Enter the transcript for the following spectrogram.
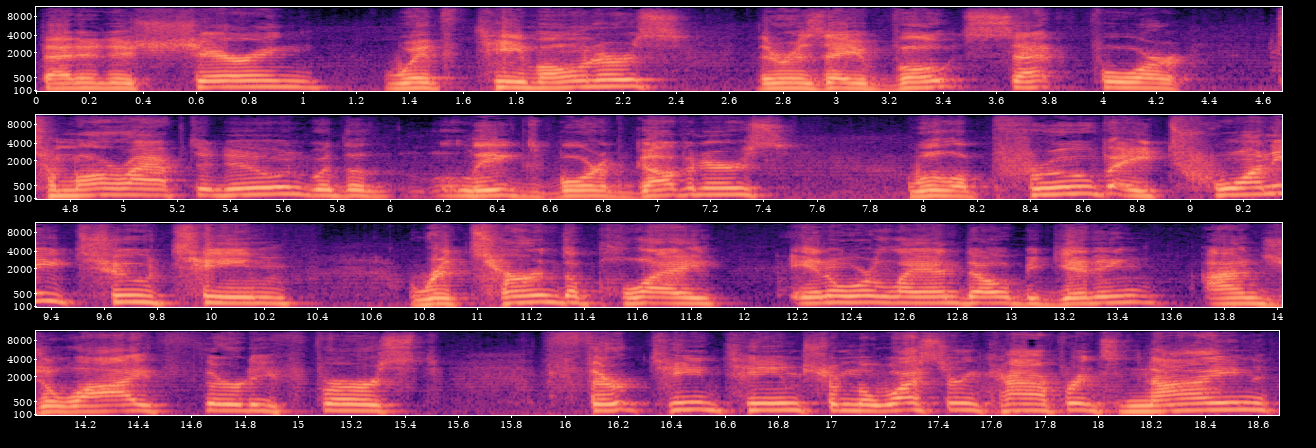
that it is sharing with team owners. There is a vote set for tomorrow afternoon where the league's board of governors will approve a 22 team return to play in Orlando beginning on July 31st. 13 teams from the Western Conference, nine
